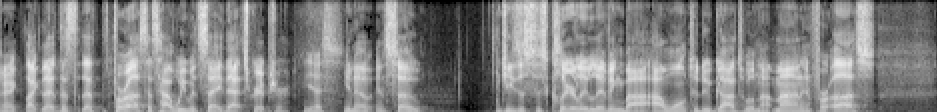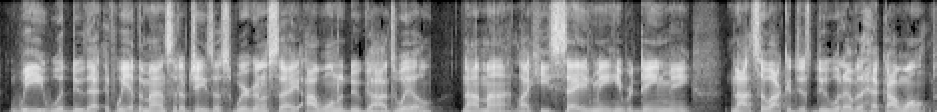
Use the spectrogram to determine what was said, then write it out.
Right? Like that, that's, that. For us, that's how we would say that scripture. Yes. You know, and so Jesus is clearly living by I want to do God's will, not mine. And for us, we would do that. If we have the mindset of Jesus, we're going to say, I want to do God's will, not mine. Like He saved me, He redeemed me, not so I could just do whatever the heck I want.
